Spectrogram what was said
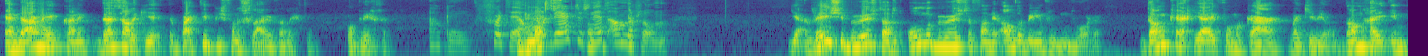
En daarmee kan ik, daar zal ik je een paar tipjes van de sluier van lichten, oplichten. Oké, vertel. Het werkt dus net andersom. Ja, wees je bewust dat het onderbewuste van die ander beïnvloed moet worden. Dan krijg jij voor elkaar wat je wil. Dan ga je im-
